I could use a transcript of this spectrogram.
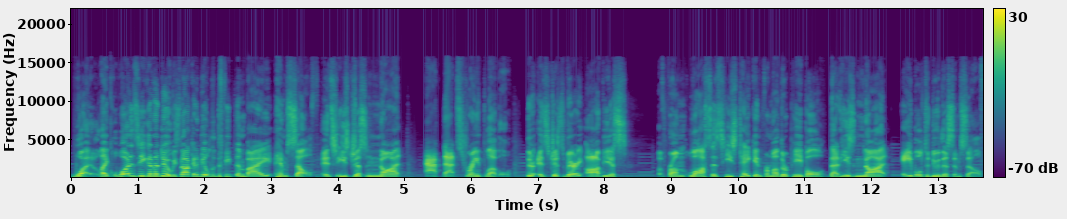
what like what is he gonna do? He's not gonna be able to defeat them by himself. It's he's just not at that strength level. There, it's just very obvious from losses he's taken from other people that he's not able to do this himself.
